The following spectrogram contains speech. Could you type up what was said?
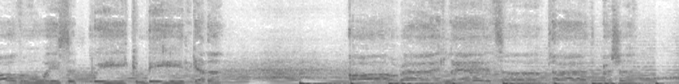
all the ways that we can be together. Alright, let's apply the pressure.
